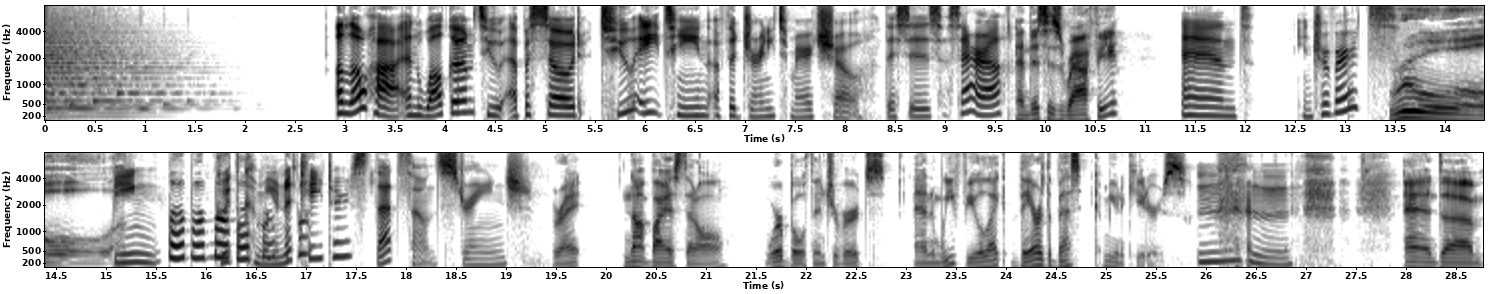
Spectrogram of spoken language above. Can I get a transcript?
Aloha and welcome to episode 218 of the Journey to Marriage show. This is Sarah And this is Rafi. and introverts Rule. being good communicators. That sounds strange. Right? Not biased at all. We're both introverts, and we feel like they are the best communicators. hmm And um,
